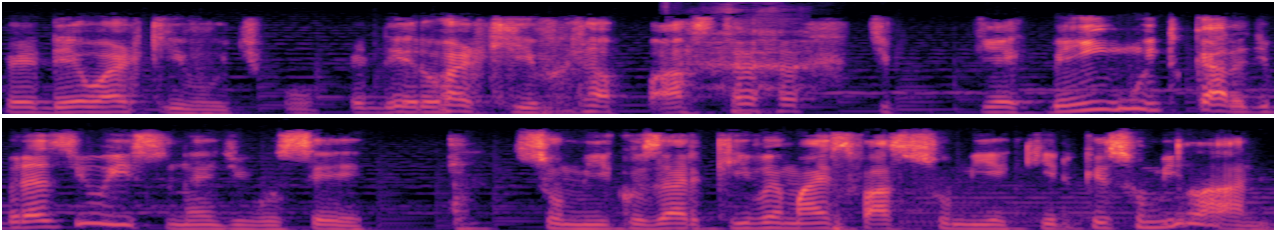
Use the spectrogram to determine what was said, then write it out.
perdeu o arquivo, tipo, perderam o arquivo da pasta. tipo, que é bem muito cara de Brasil isso, né? De você sumir com os arquivos é mais fácil sumir aqui do que sumir lá, né?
